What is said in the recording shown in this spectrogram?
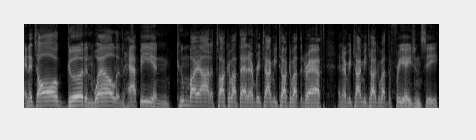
And it's all good and well and happy and kumbaya to talk about that every time you talk about the draft and every time you talk about the free agency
